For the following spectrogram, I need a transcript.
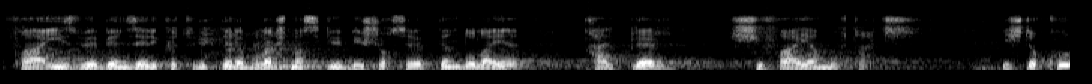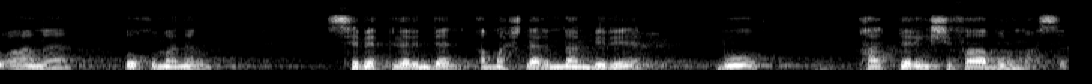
faiz ve benzeri kötülüklere bulaşması gibi birçok sebepten dolayı kalpler şifaya muhtaç. İşte Kur'an'ı okumanın sebeplerinden, amaçlarından biri bu kalplerin şifa bulması.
